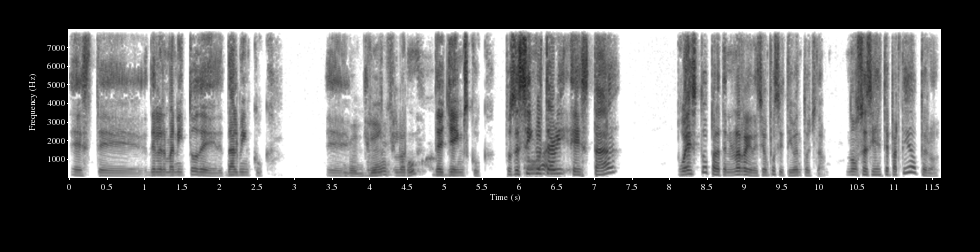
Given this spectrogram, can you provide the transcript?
este, del hermanito de Dalvin Cook. Eh, ¿De James Cook? De James Cook. Entonces Singletary está puesto para tener una regresión positiva en touchdown. No sé si es este partido, pero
